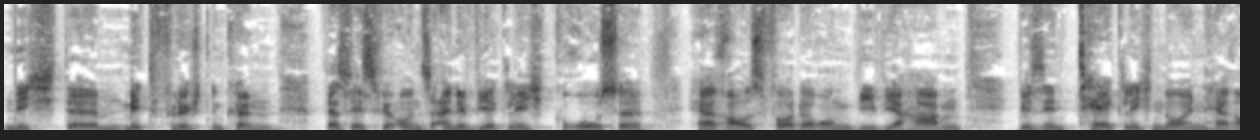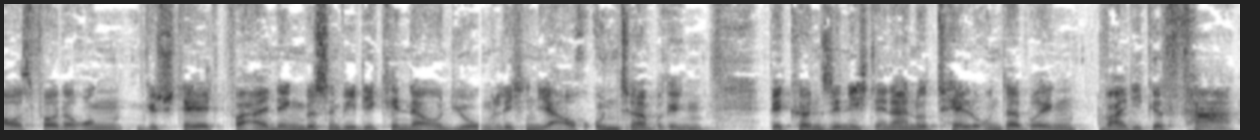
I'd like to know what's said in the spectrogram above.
nicht äh, mitflüchten können. Das ist für uns eine wirklich große Herausforderung, die wir haben. Wir sind täglich neuen Herausforderungen gestellt. Vor allen Dingen müssen wir die Kinder und Jugendlichen ja auch unterbringen. Wir können sie nicht in ein Hotel unterbringen, weil die Gefahr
